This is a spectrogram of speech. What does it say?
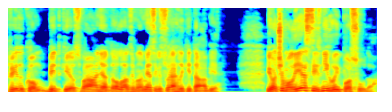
prilikom bitke i osvajanja dolazimo na mjesto gdje su ehli kitabije. I hoćemo li jesti iz njihovih posuda?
